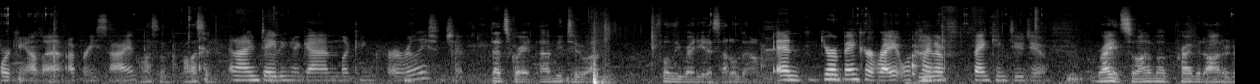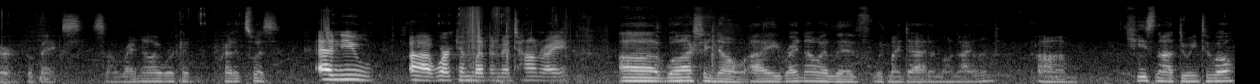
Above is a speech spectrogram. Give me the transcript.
working on the Upper East Side. Awesome, awesome. And I'm dating again, looking for a relationship. That's great. Uh, me too. I'm fully ready to settle down. And you're a banker, right? What kind Mhm. of banking do you do? Right. So I'm a private auditor for banks. So right now I work at Credit Suisse. And you uh, work and live in Midtown, right? Uh, well, actually, no. I right now I live with my dad in Long Island. Um, he's not doing too well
